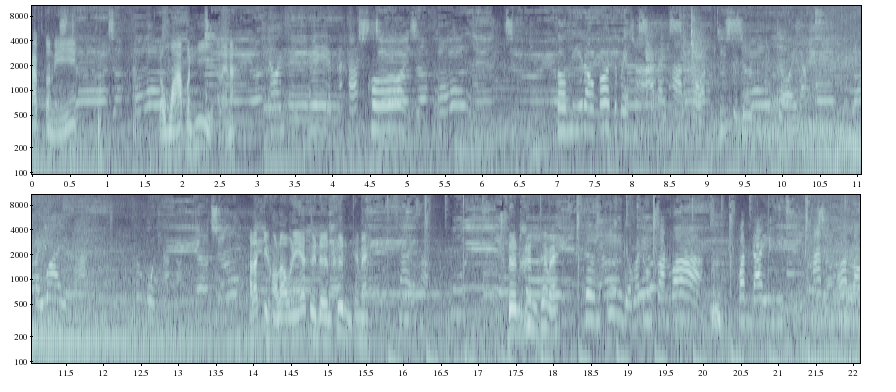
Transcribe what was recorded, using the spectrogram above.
นะครับ ตอนนี้เราวาร์ปมาที่อะไรนะดอยสุเทพนะคะทุกคนตอนนี้เราก็จะไปหาอะไรทานก่อนที่จะเดินขึ้นดอยนะไปไหว้พระข้างบนนะคะภารกิจของเราวันนี้ก็คือเดินขึ้นใช่ไหมใช่ค่ะ เดินขึ้นใช่ไหมเดินขึ้นเดี๋ยวมาดูกันว่าบันไดมีกี่ขั้นว่าเรา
